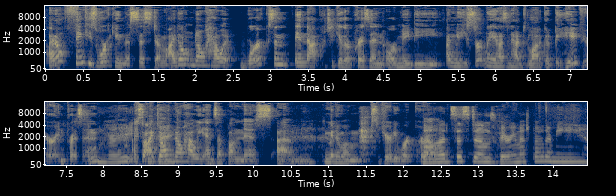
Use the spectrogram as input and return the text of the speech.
I don't think he's working the system. I don't know how it works in, in that particular prison, or maybe, I mean, he certainly hasn't had a lot of good behavior in prison. Right, So I don't know how he ends up on this um, minimum security work crew. Flawed systems very much bother me.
